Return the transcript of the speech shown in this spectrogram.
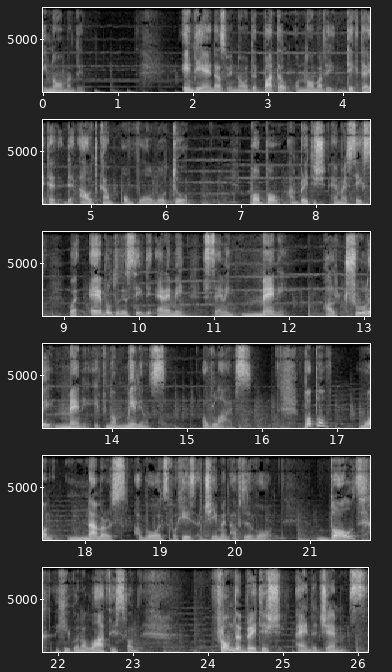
in Normandy. In the end, as we know, the Battle of Normandy dictated the outcome of World War II. Popov and British MI6 were able to deceive the enemy, saving many, or truly many, if not millions, of lives. Popov won numerous awards for his achievement after the war. Both, you're gonna laugh this one, from the British and the Germans.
